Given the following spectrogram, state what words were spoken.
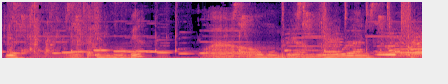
Wih, ternyata ini mobil. Wow, mobil ambulans. Ya.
